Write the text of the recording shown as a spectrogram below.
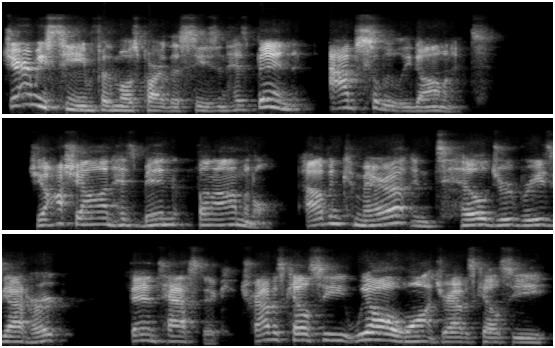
Jeremy's team, for the most part this season, has been absolutely dominant. Josh Allen has been phenomenal. Alvin Kamara, until Drew Brees got hurt, fantastic. Travis Kelce, we all want Travis Kelce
